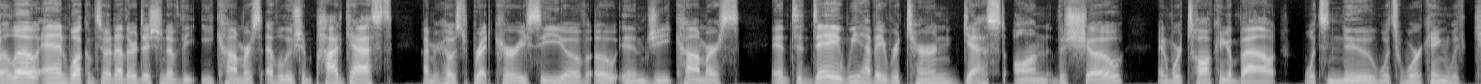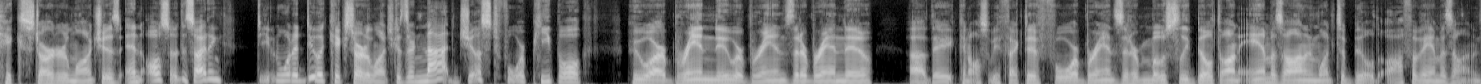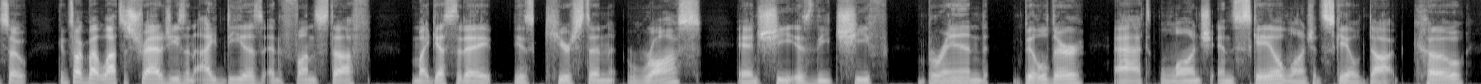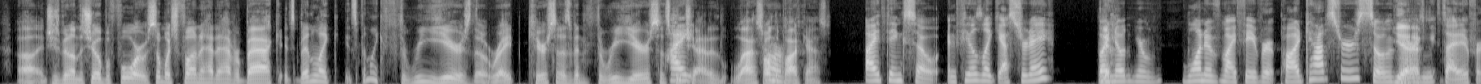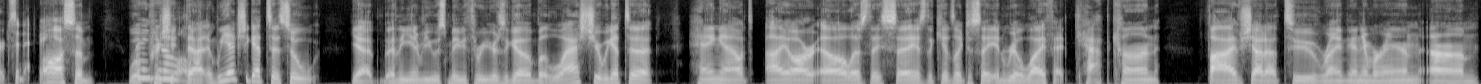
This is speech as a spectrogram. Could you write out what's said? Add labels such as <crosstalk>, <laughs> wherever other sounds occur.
Well, hello, and welcome to another edition of the e commerce evolution podcast. I'm your host, Brett Curry, CEO of OMG Commerce. And today we have a return guest on the show, and we're talking about what's new, what's working with Kickstarter launches, and also deciding do you even want to do a Kickstarter launch? Because they're not just for people who are brand new or brands that are brand new. Uh, they can also be effective for brands that are mostly built on Amazon and want to build off of Amazon. And so, we can talk about lots of strategies and ideas and fun stuff. My guest today is Khierstyn Ross, and she is the chief brand builder at Launch and Scale, launchandscale.co. Uh, and she's been on the show before. It was so much fun. I had to have her back. It's been like it's been like three years though, right? Khierstyn has been three years since we I- chatted last on the podcast. I think so. It feels like yesterday, but I know you're one of my favorite podcasters, so I'm very excited for today. Awesome. We'll I appreciate know. that. And we actually got to so yeah, I think the interview was maybe three years ago, but last year we got to hang out IRL, as they say, as the kids like to say, in real life at CapCon five. Shout out to Ryan Daniel Moran. Um,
